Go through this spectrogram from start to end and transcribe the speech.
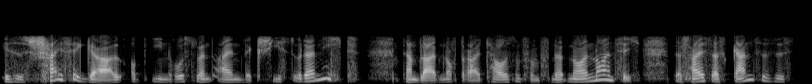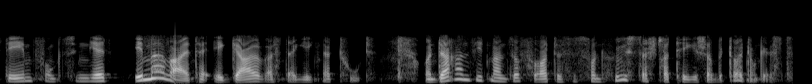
ist es scheißegal, ob Ihnen Russland einen wegschießt oder nicht. Dann bleiben noch 3599. Das heißt, das ganze System funktioniert immer weiter, egal was der Gegner tut. Und daran sieht man sofort, dass es von höchster strategischer Bedeutung ist.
